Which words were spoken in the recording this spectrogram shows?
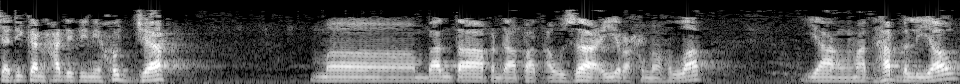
jadikan hadis ini hujjah membantah pendapat Auza'i rahimahullah yang madhab beliau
